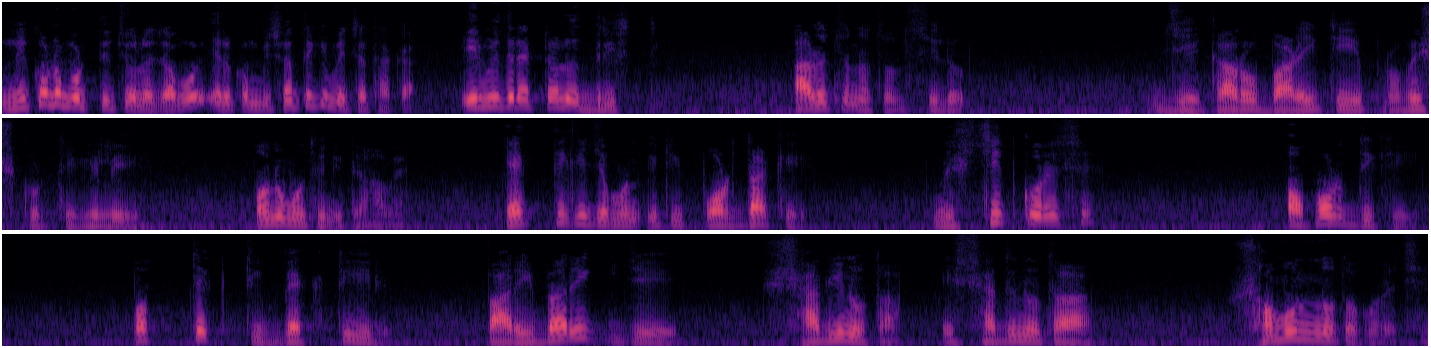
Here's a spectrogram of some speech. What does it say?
নিকটবর্তী চলে যাব, এরকম বিষয় থেকে বেঁচে থাকা। এর ভিতরে একটা হলো দৃষ্টি। আলোচনা চলছিল যে কারও বাড়িতে প্রবেশ করতে গেলে অনুমতি নিতে হবে। একদিকে যেমন এটি পর্দাকে নিশ্চিত করেছে, অপরদিকে প্রত্যেকটি ব্যক্তির পারিবারিক যে স্বাধীনতা, এই স্বাধীনতা সমুন্নত করেছে,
